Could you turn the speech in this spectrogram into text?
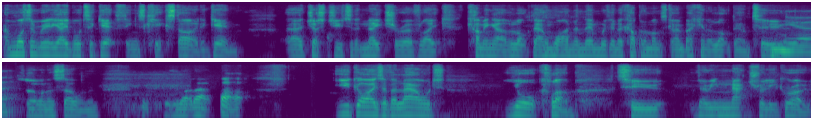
and wasn't really able to get things kick started again. Uh, just due to the nature of like coming out of lockdown one and then within a couple of months going back into lockdown two Yeah. so on and so on and things like that. But you guys have allowed your club to very naturally grow,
